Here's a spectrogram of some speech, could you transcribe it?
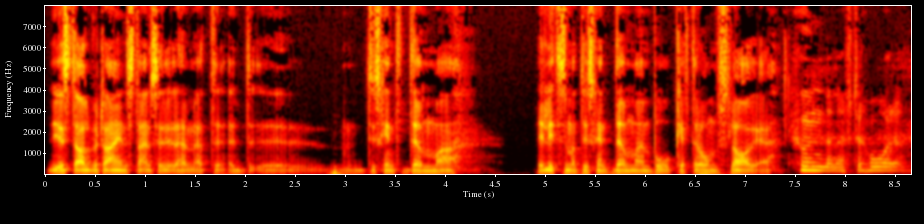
just Albert Einstein så är det det här med att eh, eh, du ska inte döma det är lite som att du ska inte döma en bok efter omslaget. Hunden efter håren.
